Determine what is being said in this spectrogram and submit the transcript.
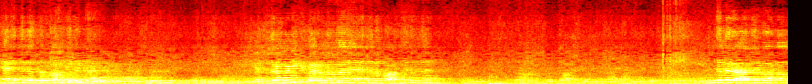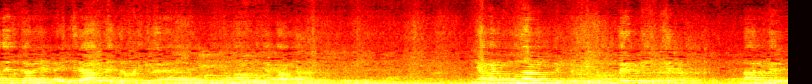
ഞാനിതിലൊക്കെ പറഞ്ഞിട്ടുണ്ട് എത്ര മണിക്ക് വരണമെന്നാണ് ഞാൻ ഇന്നലെ പറഞ്ഞിരുന്നത് ഇന്നലെ രാത്രി പറഞ്ഞതെന്ന് എനിക്കറിയണ്ട ഇന്ന് രാവിലെ എത്ര മണിക്ക് വരാനാണ് ഞാൻ പറഞ്ഞത് ഞങ്ങൾ മൂന്നാളും എട്ട് മണിക്ക് മുമ്പേ ഇവിടെ ഇരിക്കണം നാല് പേര്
